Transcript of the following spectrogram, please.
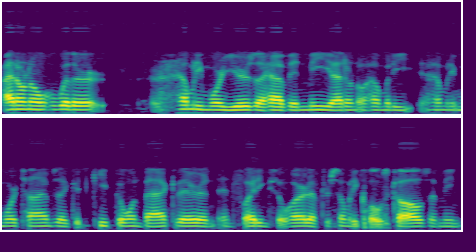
I don't know whether how many more years I have in me. I don't know how many how many more times I could keep going back there and, and fighting so hard after so many close calls. I mean,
